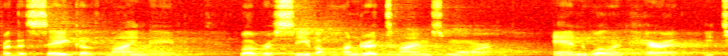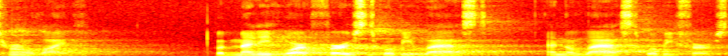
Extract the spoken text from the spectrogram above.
for the sake of my name, will receive a hundred times more and will inherit eternal life. But many who are first will be last, and the last will be first.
